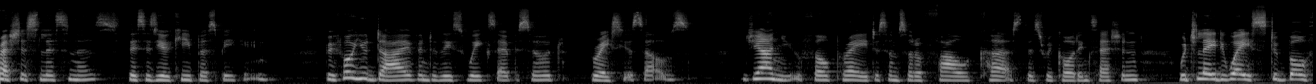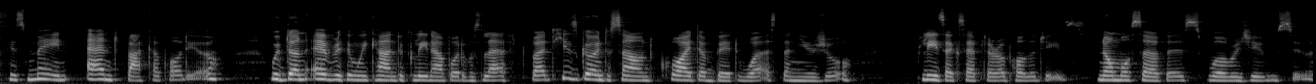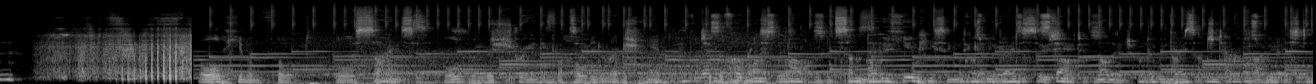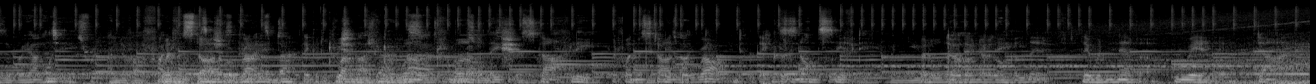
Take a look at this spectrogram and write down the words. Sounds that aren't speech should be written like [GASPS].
Precious listeners, this is your keeper speaking. Before you dive into this week's episode, brace yourselves. Jianyu fell prey to some sort of foul curse this recording session, which laid waste to both his main and backup audio. We've done everything we can to clean up what was left, but he's going to sound quite a bit worse than usual. Please accept our apologies. Normal service will resume soon. All human thought, all the science, all religion is the holding of a candle to the What light And of past? God. Someday, Are we human piecing because we together gaze dissociated stars? knowledge Or will do open up gaze such terrifying vistas of reality and of our When the fragmented stars social were right, lives, they could we should climb like from go world from world to isolation, the sky. flee But when the stars were wrong, into the they could not and safety live. of a new But although they no longer lived, they would never really die.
